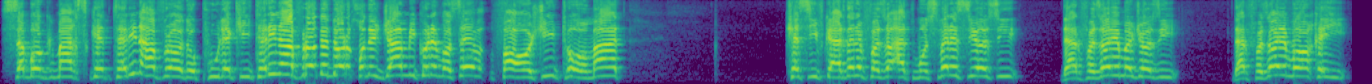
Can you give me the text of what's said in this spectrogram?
سبک مغزترین افراد و پولکی ترین افراد دور خودش جمع می‌کنه واسه فهاشی تهمت کثیف کردن فضا اتمسفر سیاسی در فضای مجازی در فضای واقعی.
